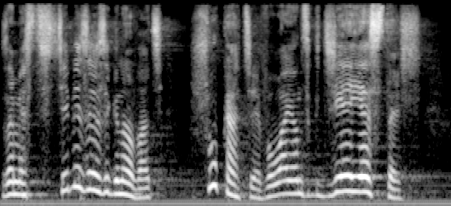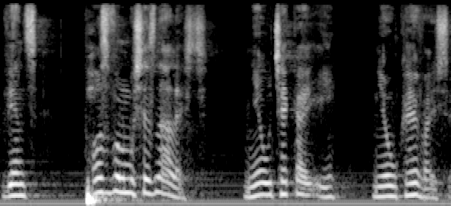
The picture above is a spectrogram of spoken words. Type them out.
Zamiast z ciebie zrezygnować, szuka cię, wołając, gdzie jesteś. Więc pozwól mu się znaleźć. Nie uciekaj i nie ukrywaj się.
